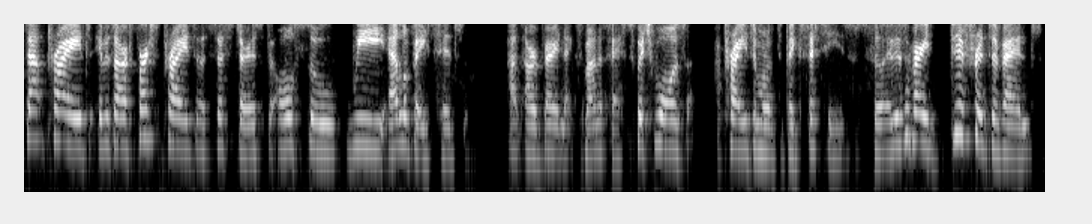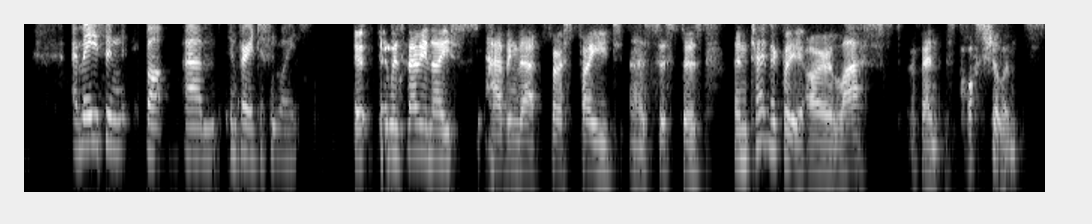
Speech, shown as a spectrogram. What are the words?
that pride, it was our first pride as sisters, but also we elevated at our very next manifest, which was a pride in one of the big cities. So it was a very different event, amazing, but um, in very different ways it, it was very nice having that first Pride as sisters, and technically our last event is postulants.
